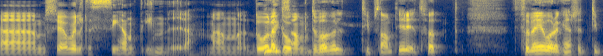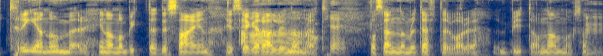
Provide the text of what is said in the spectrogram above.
Ehm, så jag var lite sent in i det, men då Men liksom... då, det var väl typ samtidigt? För att för mig var det kanske typ tre nummer innan de bytte design i Sega Rally-numret. Ah, okej. Och sen numret efter var det byte av namn också. Mm.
